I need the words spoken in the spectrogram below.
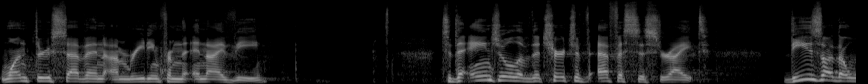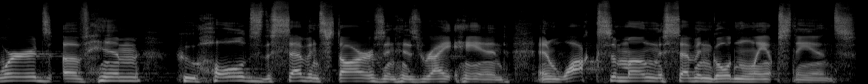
1 through 7, I'm reading from the NIV. To the angel of the church of Ephesus, write, These are the words of him who holds the seven stars in his right hand and walks among the seven golden lampstands.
